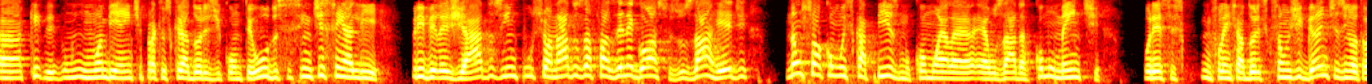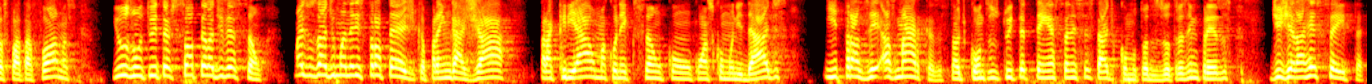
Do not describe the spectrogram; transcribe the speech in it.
uh, um ambiente para que os criadores de conteúdo se sentissem ali privilegiados e impulsionados a fazer negócios, usar a rede não só como escapismo, como ela é, é usada comumente por esses influenciadores que são gigantes em outras plataformas e usam o Twitter só pela diversão, mas usar de maneira estratégica para engajar, para criar uma conexão com, com as comunidades e trazer as marcas. Afinal de contas, o Twitter tem essa necessidade, como todas as outras empresas, de gerar receita.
